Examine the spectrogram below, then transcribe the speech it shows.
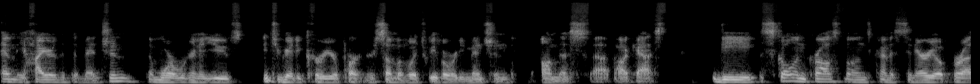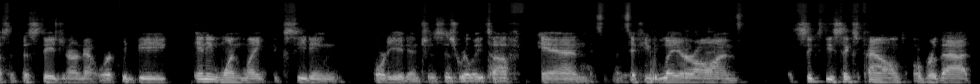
and the higher the dimension, the more we're going to use integrated courier partners, some of which we've already mentioned on this uh, podcast. The skull and crossbones kind of scenario for us at this stage in our network would be any one length exceeding 48 inches is really tough. And if you layer on 66 pounds over that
